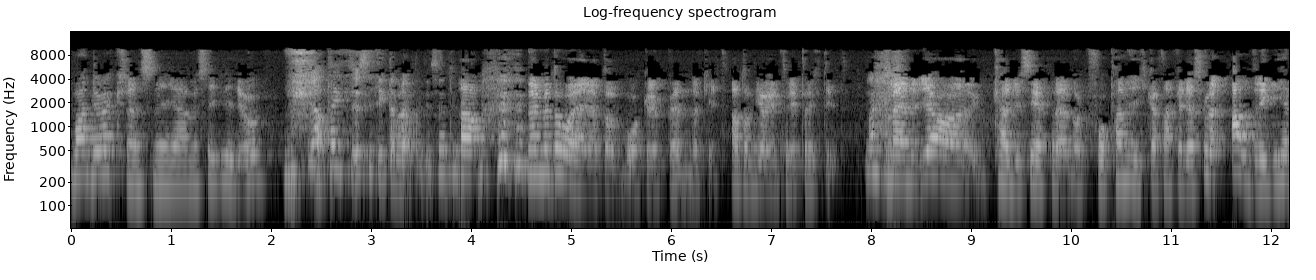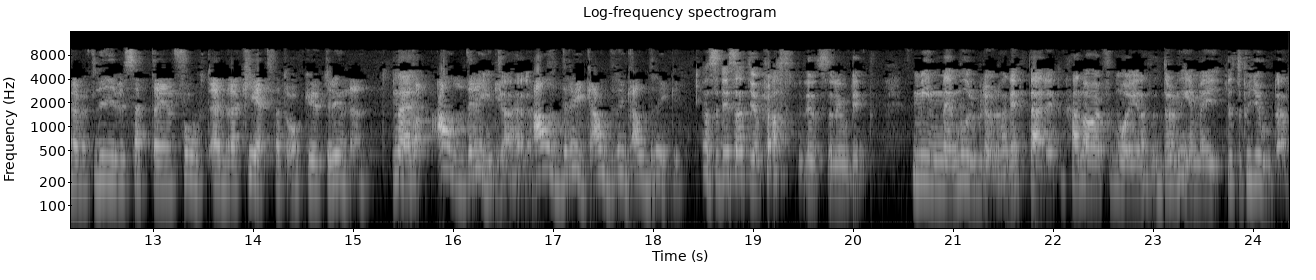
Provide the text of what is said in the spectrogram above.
One Directions nya musikvideo. Jag tänkte jag ska titta på den faktiskt. Ja, nej men då är det att de åker upp en raket. Att de gör ju inte det på riktigt. Men jag kan ju se på den och få panik av tanken. Jag skulle aldrig i hela mitt liv sätta i en fot en raket för att åka ut i rymden. Nej. Alltså aldrig, aldrig, aldrig, aldrig. Alltså det satt jag och pratade det är så roligt. Min eh, morbror, han är jätteärlig. Han har förmågan att dra ner mig lite på jorden.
